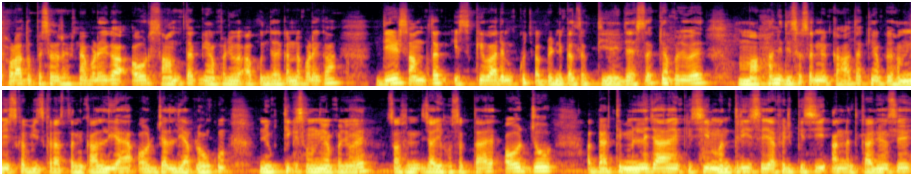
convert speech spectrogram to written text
थोड़ा तो पैसा रखना पड़ेगा और शाम तक यहाँ पर जो है आपको इंतज़ार करना पड़ेगा। देर शाम तक इसके बारे में कुछ अपडेट निकल सकती है। जैसा कि यहाँ पर जो है महानिदेशक सर ने कहा था कि यहाँ पर हमने इसका बीच का रास्ता निकाल लिया है और जल्दी आप लोगों को नियुक्ति के संबंध यहाँ पर जो है शासन जारी हो सकता है और जो अभ्यर्थी मिलने जा रहे हैं किसी मंत्री से या फिर किसी अन्य अधिकारियों से,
